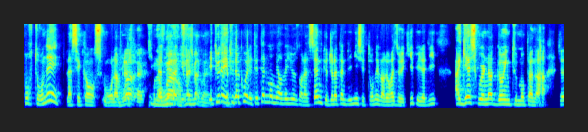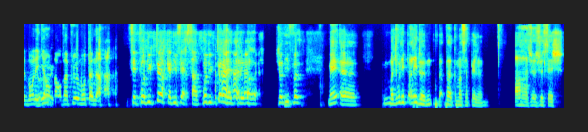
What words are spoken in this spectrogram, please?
pour tourner la séquence où on la voit Flashback. on la kidnapper voit en l'agneau. flashback. ouais. Et tout, et tout d'un coup, elle était tellement merveilleuse dans la scène que Jonathan Demi s'est tourné vers le reste de l'équipe et il a dit I guess we're not going to Montana. Bon, les gars, on va, on va plus au Montana. C'est le producteur qui a dû faire ça. Le producteur, il a dû aller voir Johnny. Mais euh, moi, je voulais parler de. bah, comment ça s'appelle? Ah, je, je sèche.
